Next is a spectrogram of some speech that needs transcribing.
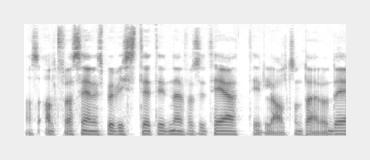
altså alt fra seningsbevissthet til nervøsitet til alt sånt der. Og det,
